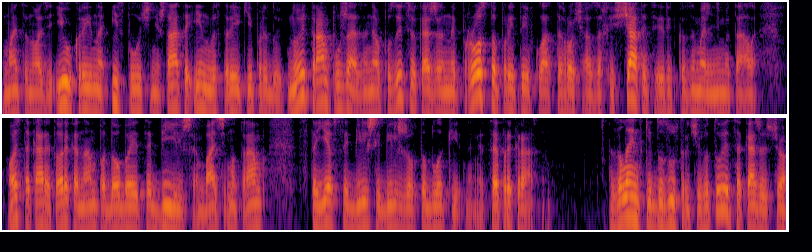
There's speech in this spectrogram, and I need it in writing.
Мається на увазі і Україна, і Сполучені Штати, і інвестори, які прийдуть. Ну і Трамп уже зайняв позицію, каже, не просто прийти і вкласти гроші, а захищати ці рідкоземельні метали. Ось така риторика нам подобається більше. Бачимо, Трамп стає все більше і більш жовто-блакитним. І це прекрасно. Зеленський до зустрічі готується, каже, що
